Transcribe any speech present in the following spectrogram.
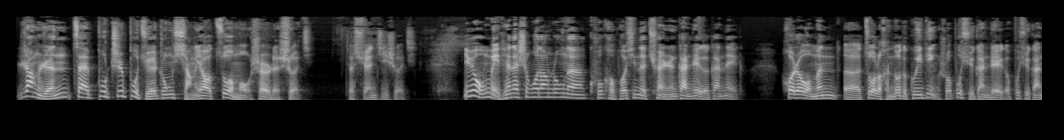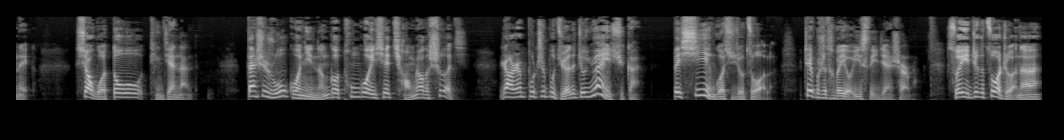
让人在不知不觉中想要做某事儿的设计，叫玄机设计。因为我们每天在生活当中呢，苦口婆心的劝人干这个干那个，或者我们呃做了很多的规定，说不许干这个，不许干那个，效果都挺艰难的。但是如果你能够通过一些巧妙的设计，让人不知不觉的就愿意去干，被吸引过去就做了，这不是特别有意思的一件事儿吗？所以这个作者呢，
